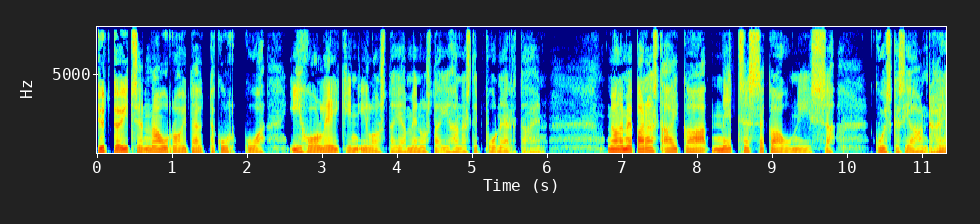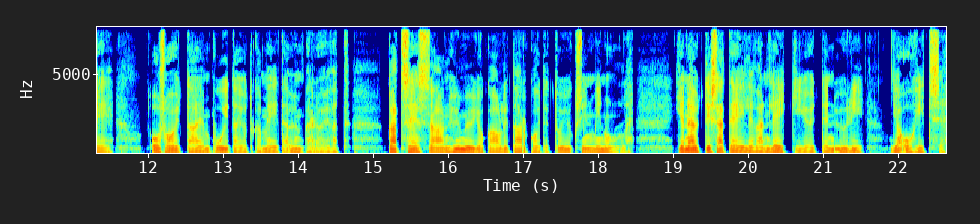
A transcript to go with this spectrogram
Tyttö itse nauroi täyttä kurkkua, iho leikin ilosta ja menosta ihanasti punertaen. Me olemme parasta aikaa metsässä kauniissa, kuiskasi André, osoittaen puita, jotka meitä ympäröivät. Katseessaan hymy, joka oli tarkoitettu yksin minulle, ja näytti säteilevän leikkijöiden yli ja ohitse,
